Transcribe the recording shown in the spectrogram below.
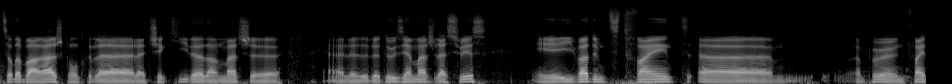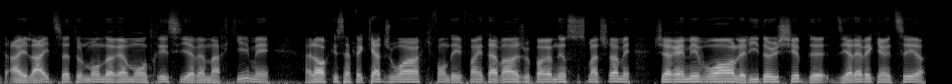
tir de barrage contre la, Tchéquie dans le match, le, deuxième match de la Suisse. Et il va d'une petite feinte, un peu une feinte highlight. Tout le monde l'aurait montré s'il avait marqué, mais alors que ça fait quatre joueurs qui font des feintes avant. Je ne veux pas revenir sur ce match-là, mais j'aurais aimé voir le leadership d'y aller avec un tir.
